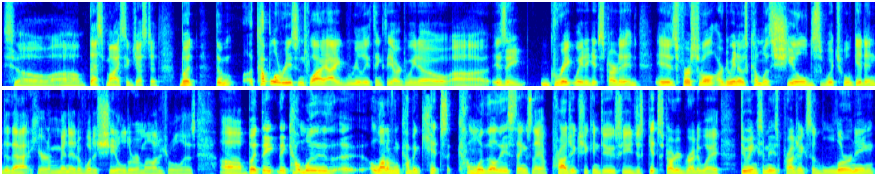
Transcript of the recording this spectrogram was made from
So um, that's my suggestion. But the, a couple of reasons why I really think the Arduino uh, is a great way to get started is first of all Arduinos come with shields which we'll get into that here in a minute of what a shield or a module is. Uh, but they, they come with uh, a lot of them come in kits that come with all these things and they have projects you can do so you just get started right away doing some of these projects and learning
